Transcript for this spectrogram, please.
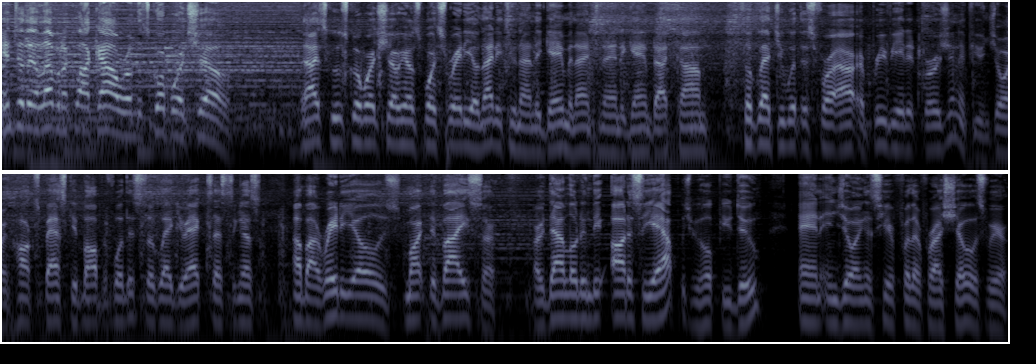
Into the 11 o'clock hour of the Scoreboard Show. The High School Scoreboard Show here on Sports Radio 929 The Game and 929thegame.com. So glad you're with us for our abbreviated version. If you're enjoying Hawks basketball before this, so glad you're accessing us by radio, smart device, or, or downloading the Audacy app, which we hope you do, and enjoying us here for the for our show as we're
